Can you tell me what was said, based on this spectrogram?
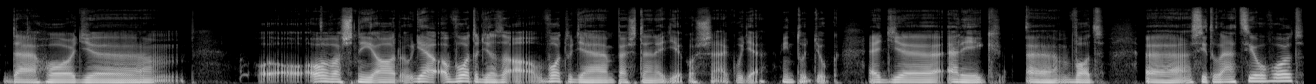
de hogy uh, olvasni arra, ugye volt ugye, az, volt ugye Pesten egy gyilkosság, ugye, mint tudjuk, egy uh, elég uh, vad uh, szituáció volt,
